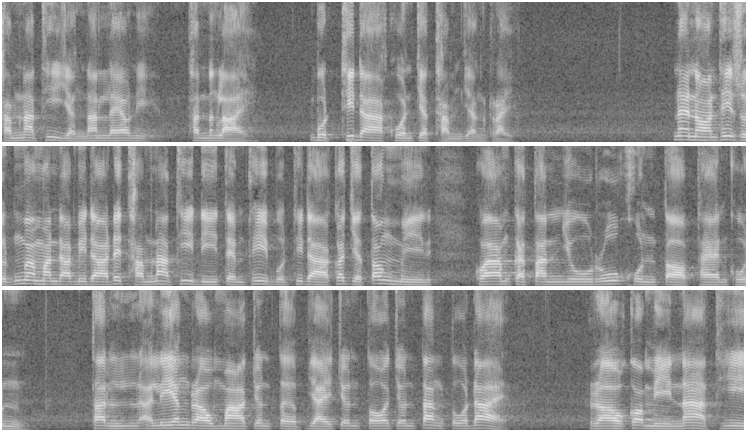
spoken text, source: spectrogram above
ทำหน้าที่อย่างนั้นแล้วนี่ท่านทั้งหลาย บุตรธิดาควรจะทำอย่างไร แน่นอนที่สุดเมื่อมารดาบิดาได้ทำหน้าที่ดีเต็มที่บุตรธิดาก็จะต้องมีความกตัญญูรู้คุณตอบแทนคุณ ท่านเลี้ยงเรามาจนเติบใหญ่จนโตจนตั้งตัวได้ เราก็มีหน้าที่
